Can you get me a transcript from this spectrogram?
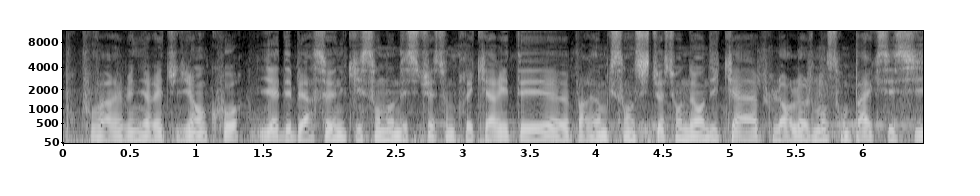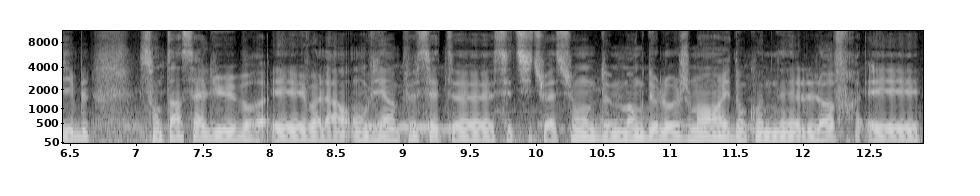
pour pouvoir y venir étudier en cours. Il y a des personnes qui sont dans des situations de précarité, par exemple qui sont en situation de handicap, leurs logements ne sont pas accessibles, sont insalubres et voilà, on vit un peu cette, cette situation de manque de logement et donc l'offre est,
